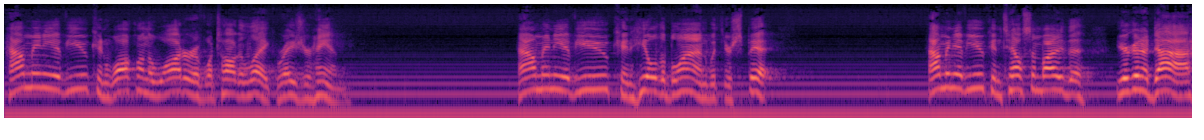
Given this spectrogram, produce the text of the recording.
How many of you can walk on the water of Watauga Lake? Raise your hand. How many of you can heal the blind with your spit? How many of you can tell somebody that you're going to die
